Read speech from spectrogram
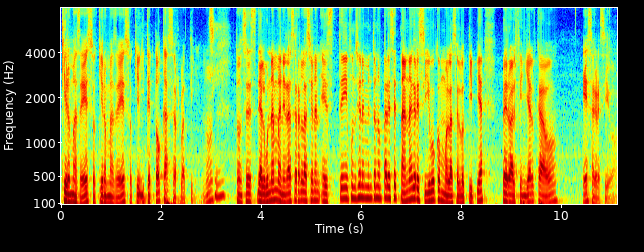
Quiero más de eso, quiero más de eso, y te toca hacerlo a ti, ¿no? Entonces, de alguna manera se relacionan. Este funcionamiento no parece tan agresivo como la celotipia, pero al fin y al cabo es agresivo.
